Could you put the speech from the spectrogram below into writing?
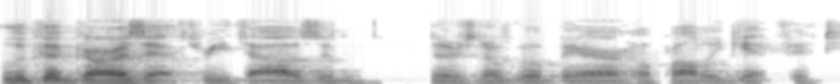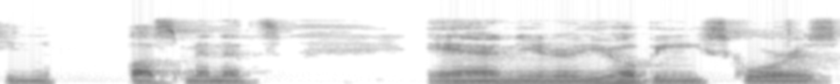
Luka Garza at 3,000, there's no Gobert. He'll probably get 15 plus minutes. And, you know, you're hoping he scores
